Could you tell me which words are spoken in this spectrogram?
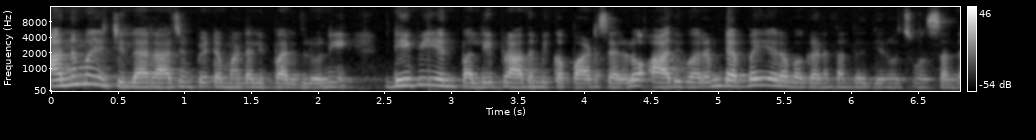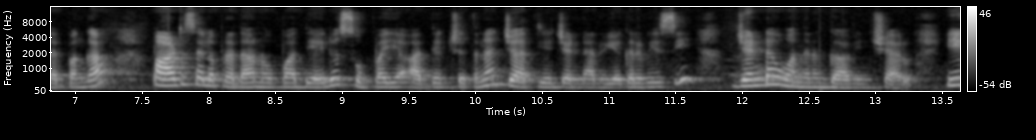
అన్నమయ్య జిల్లా రాజంపేట మండలి పరిధిలోని డిబిఎన్ పల్లి ప్రాథమిక పాఠశాలలో ఆదివారం డెబ్బై ఏడవ గణతంత్ర దినోత్సవం సందర్భంగా పాఠశాల ప్రధానోపాధ్యాయులు సుబ్బయ్య అధ్యక్షతన జాతీయ జెండాను ఎగరవేసి జెండా వందనం గావించారు. ఈ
